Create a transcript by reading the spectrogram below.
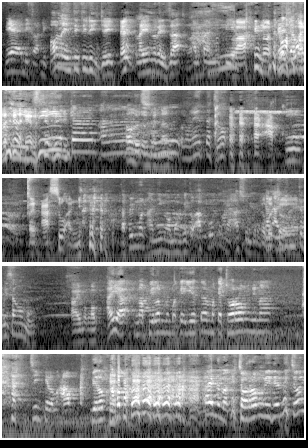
Ya di di. Oh, lain Titi DJ. Eh, lain Reza. Lain non. Reza mengizinkan Oh, asu. benar. Nu eta, cok. Aku lain asu anjing. Tapi mun anjing ngomong gitu aku tuh nya asu bro. Oh, Kan betul. anjing teu bisa ngomong. Ayo ngom aya na film nu make ieu teh make corong dina Anjing film apa? film apa? Ayo nu make corong di dia nih coy.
